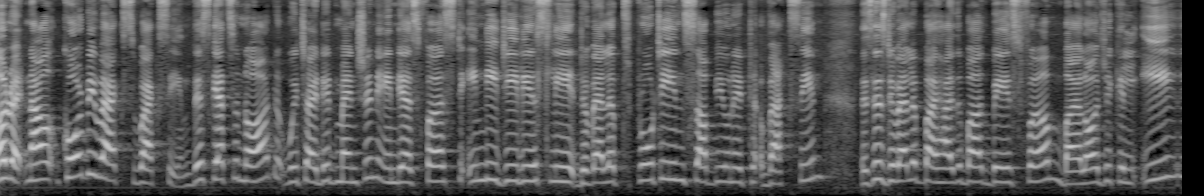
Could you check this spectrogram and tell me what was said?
All right, now Corbevax vaccine. This gets a nod, which I did mention, India's first indigenously developed protein subunit vaccine. This is developed by Hyderabad-based firm Biological E.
